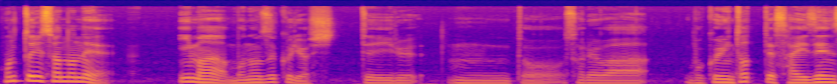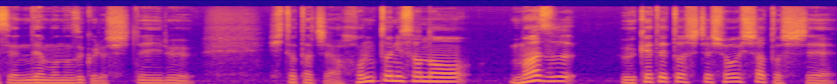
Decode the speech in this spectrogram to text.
本当にそのね今ものづくりを知っているうんとそれは僕にとって最前線でものづくりをしている人たちは本当にそのまず受け手として消費者として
